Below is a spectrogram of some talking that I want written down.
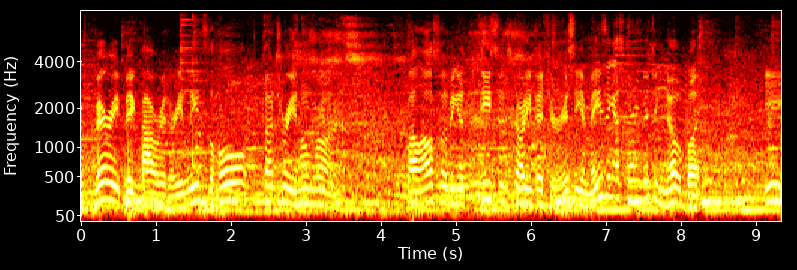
a very big power hitter. He leads the whole country in home runs. while also being a decent starting pitcher. Is he amazing at starting pitching? No, but he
